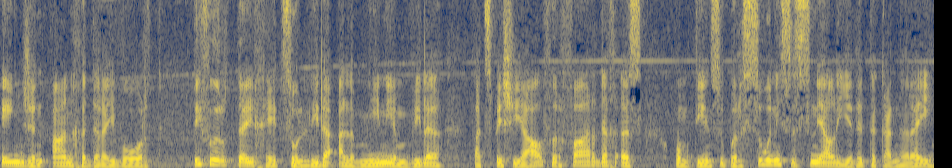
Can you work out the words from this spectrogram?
engine aangedryf word. Die voertuig het soliede aluminium wiele wat spesiaal vervaardig is om teen supersoniese snelhede te kan ry.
